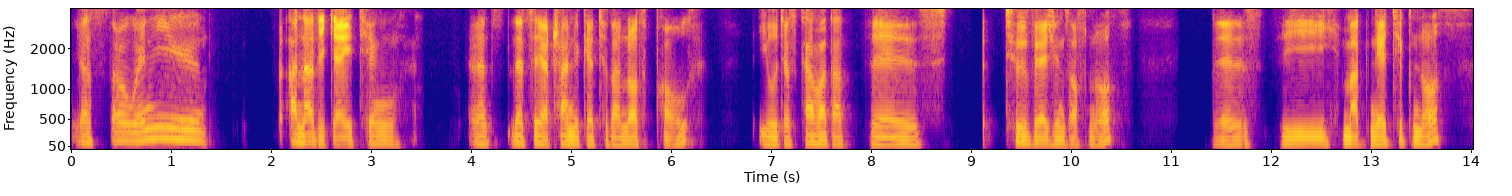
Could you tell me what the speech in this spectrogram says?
Yes, so when you are navigating, and let's say you're trying to get to the North Pole, you will discover that there's two versions of north. There's the magnetic north,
